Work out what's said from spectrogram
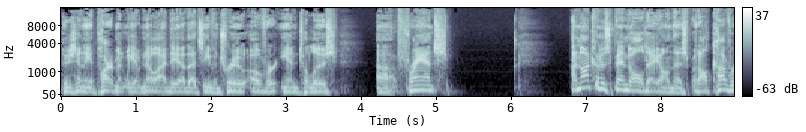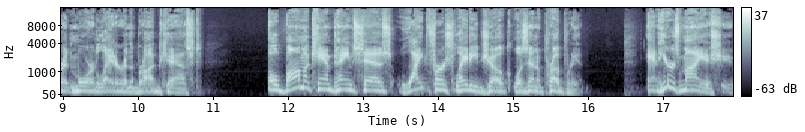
who's in the apartment. We have no idea if that's even true over in Toulouse, uh, France. I'm not going to spend all day on this, but I'll cover it more later in the broadcast. Obama campaign says white first lady joke was inappropriate. And here's my issue.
